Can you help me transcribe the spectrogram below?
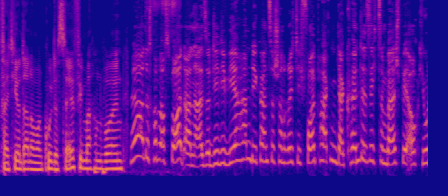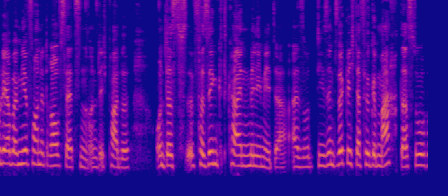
vielleicht hier und da noch mal ein cooles Selfie machen wollen. Ja, das kommt aufs Board an. Also die, die wir haben, die kannst du schon richtig vollpacken. Da könnte sich zum Beispiel auch Julia bei mir vorne draufsetzen und ich paddel und das versinkt keinen Millimeter. Also die sind wirklich dafür gemacht, dass du,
